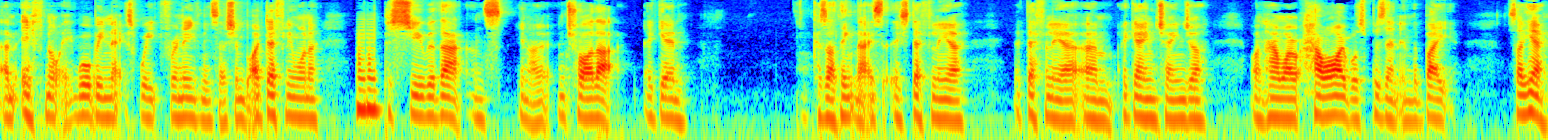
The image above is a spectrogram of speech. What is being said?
Um, if not, it will be next week for an evening session. But I definitely want to mm-hmm. pursue with that and you know and try that again because I think that is, is definitely a definitely a um, a game changer on how I how I was presenting the bait. So yeah.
